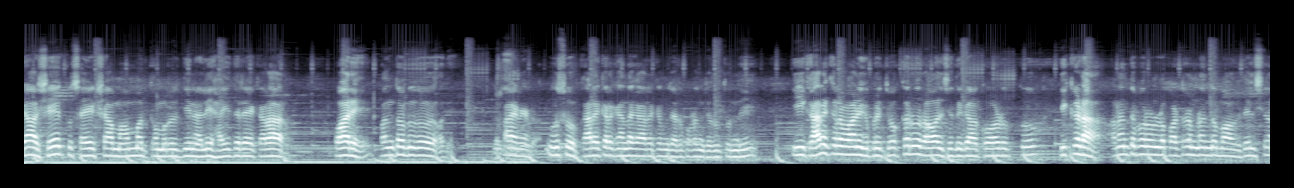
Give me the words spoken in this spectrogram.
యా షేక్ సైక్ షా మహమ్మద్ కమరుద్దీన్ అలీ హైదరే కరార్ వారి పంతొమ్మిదో ఆయన ఉరుసు కార్యక్రమ గంధ కార్యక్రమం జరపడం జరుగుతుంది. ఈ కార్యక్రమానికి ప్రతి ఒక్కరూ రావాల్సిందిగా కోరుతూ ఇక్కడ అనంతపురంలో పట్టణం నందు మాకు తెలిసిన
